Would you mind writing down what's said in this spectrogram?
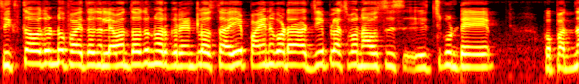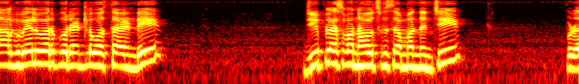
six thousand five thousand eleven thousand వరకు రెంట్లు వస్తాయి. పైన కూడా జీ ప్లస్ వన్ హౌస్ ఇచ్చుకుంటే ఒక పద్నాలుగు వేలు వరకు రెంట్లకు వస్తాయండి. జీ ప్లస్ వన్ హౌస్కి సంబంధించి ఇప్పుడు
